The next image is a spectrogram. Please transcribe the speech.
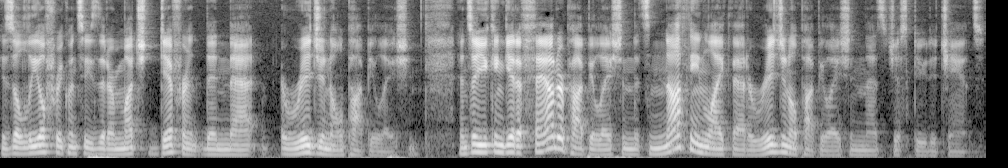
is allele frequencies that are much different than that original population. And so you can get a founder population that's nothing like that original population. That's just due to chance.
